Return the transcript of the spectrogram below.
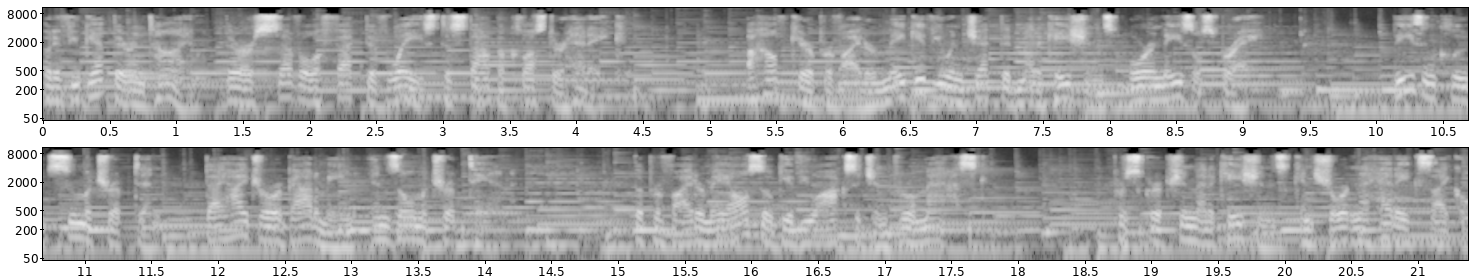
But if you get there in time, there are several effective ways to stop a cluster headache. A healthcare provider may give you injected medications or a nasal spray. These include sumatriptan, dihydroergotamine and zolmitriptan. The provider may also give you oxygen through a mask. Prescription medications can shorten a headache cycle.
